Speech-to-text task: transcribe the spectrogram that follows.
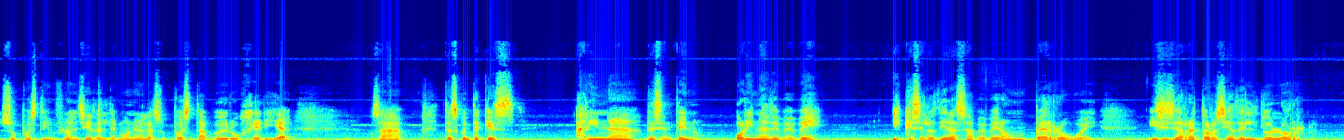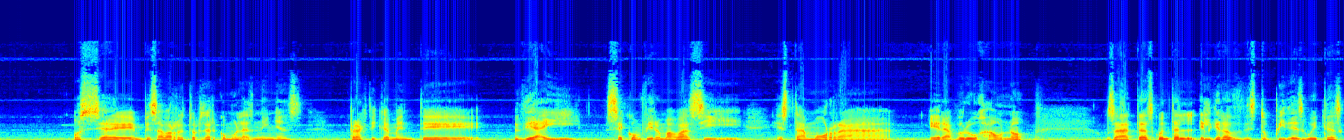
supuesta influencia del demonio, la supuesta brujería? O sea, ¿te das cuenta que es harina de centeno, orina de bebé? Y que se lo dieras a beber a un perro, güey y si se retorcía del dolor o si se empezaba a retorcer como las niñas, prácticamente de ahí se confirmaba si esta morra era bruja o no. O sea, ¿te das cuenta el, grado de estupidez, güey? ¿Te das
